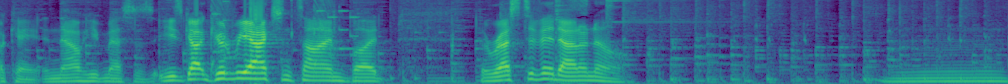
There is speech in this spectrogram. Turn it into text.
Okay, and now he messes. He's got good reaction time, but the rest of it, I don't know. Mm.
